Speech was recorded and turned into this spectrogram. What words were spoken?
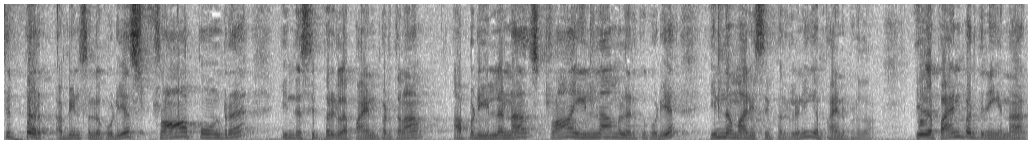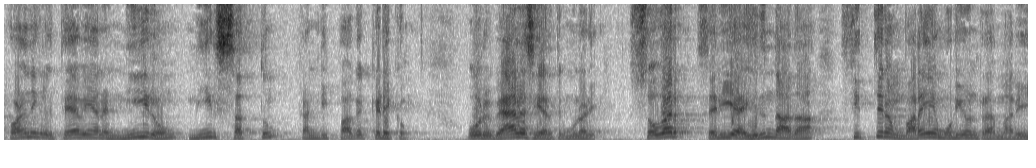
சிப்பர் அப்படின்னு சொல்லக்கூடிய ஸ்ட்ரா போன்ற இந்த சிப்பர்களை பயன்படுத்தலாம். அப்படி இல்லைன்னா ஸ்ட்ரா இல்லாமல் இருக்கக்கூடிய இந்த மாதிரி சிப்பர்களை நீங்கள் பயன்படுத்தலாம். இதை பயன்படுத்துனீங்கன்னா குழந்தைங்களுக்கு தேவையான நீரும் நீர் சத்தும் கண்டிப்பாக கிடைக்கும். ஒரு வேலை செய்கிறதுக்கு முன்னாடி சுவர் சரியா இருந்தாதான் சித்திரம் வரைய முடியுன்ற மாதிரி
